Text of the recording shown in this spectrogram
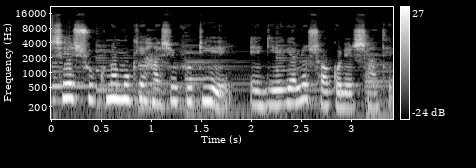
সে শুকনো মুখে হাসি ফুটিয়ে এগিয়ে গেল সকলের সাথে।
